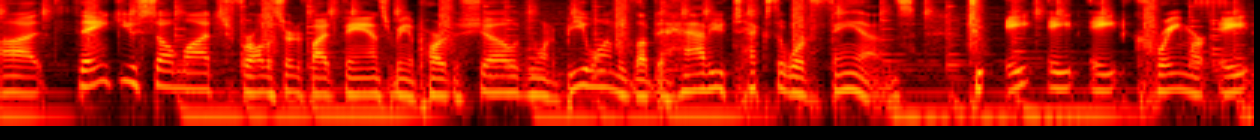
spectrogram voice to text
Uh, thank you so much for all the certified fans for being a part of the show. If you want to be one, we'd love to have you. Text the word fans to 888 Kramer 8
